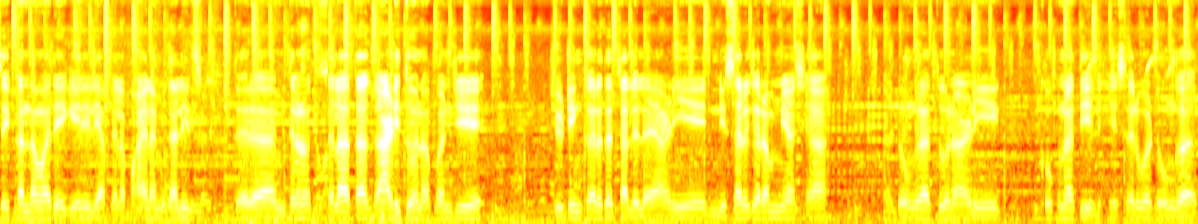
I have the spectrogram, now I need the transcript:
सेकंदामध्ये गेलेली आपल्याला पाहायला मिळालीच. तर मित्रांनो चला आता गाडीतून आपण जे शूटिंग करतच चाललेलं आहे आणि निसर्गरम्य अशा डोंगरातून आणि कोकणातील हे सर्व डोंगर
